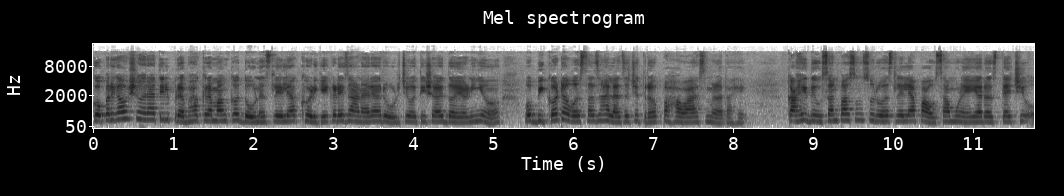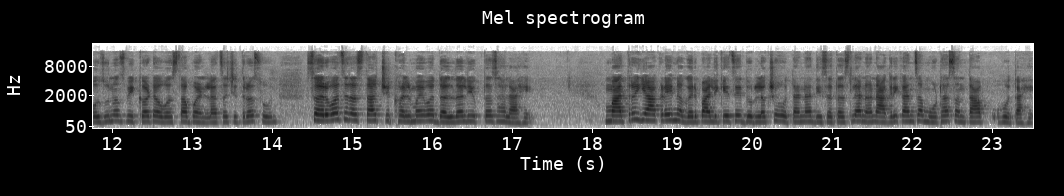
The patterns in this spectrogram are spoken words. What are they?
कोपरगाव शहरातील प्रभाग क्रमांक दोन असलेल्या खडकेकडे जाणाऱ्या रोडची अतिशय दयनीय व बिकट अवस्था झाल्याचं चित्र पाहावयास मिळत आहे. काही दिवसांपासून सुरू असलेल्या पावसामुळे या रस्त्याची अजूनच बिकट अवस्था बनल्याचं चित्र असून सर्वच रस्ता चिखलमय व दलदलयुक्त झाला आहे. मात्र याकडे नगरपालिकेचे दुर्लक्ष होताना दिसत असल्यानं नागरिकांचा मोठा संताप होत आहे.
